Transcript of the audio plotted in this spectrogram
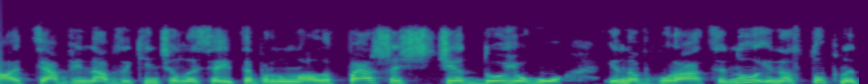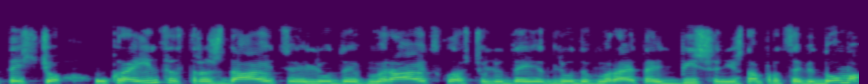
а ця б війна б закінчилася, і це пролунало вперше ще до його інавгурації. Ну і наступне те, що українці страждають, люди вмирають. Сказав, що людей люди вмирають навіть більше ніж нам про це відомо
